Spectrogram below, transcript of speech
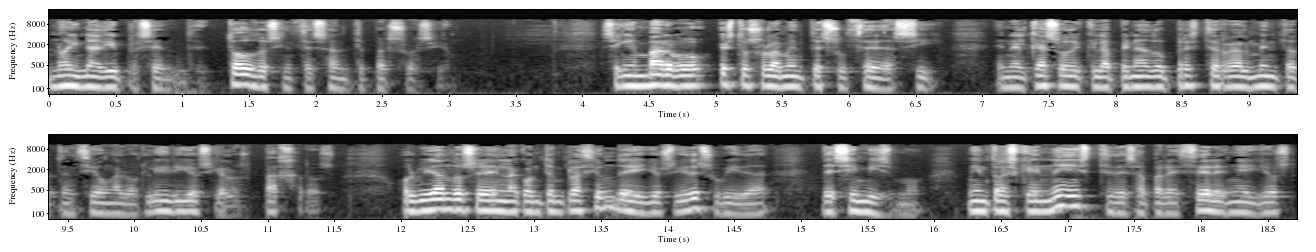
no hay nadie presente, todo es incesante persuasión. Sin embargo, esto solamente sucede así, en el caso de que el apenado preste realmente atención a los lirios y a los pájaros, olvidándose en la contemplación de ellos y de su vida de sí mismo, mientras que en este desaparecer en ellos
